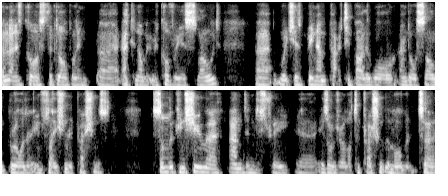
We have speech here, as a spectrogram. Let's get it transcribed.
And then, of course, the global uh, economic recovery has slowed, uh, which has been impacted by the war and also broader inflationary pressures. So the consumer and industry uh, is under a lot of pressure at the moment uh,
